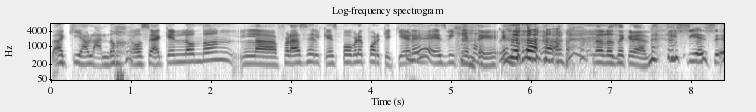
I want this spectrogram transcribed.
aquí hablando. O sea que en London la frase el que es pobre porque quiere es vigente. no, no se crean. Quisiese.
